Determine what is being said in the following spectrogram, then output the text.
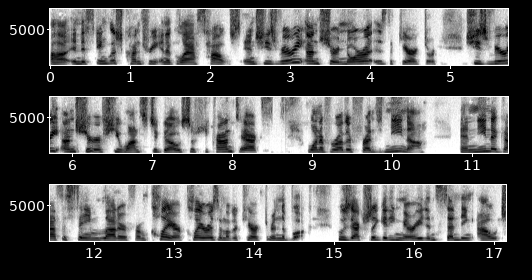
uh, in this English country in a glass house. And she's very unsure. Nora is the character. She's very unsure if she wants to go. So she contacts one of her other friends, Nina. And Nina got the same letter from Claire. Claire is another character in the book who's actually getting married and sending out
